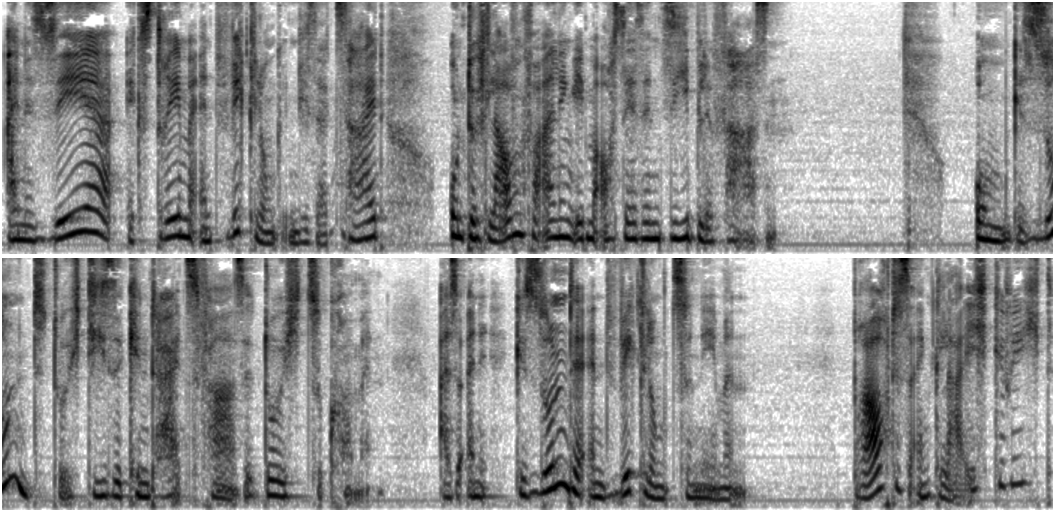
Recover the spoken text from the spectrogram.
eine sehr extreme Entwicklung in dieser Zeit und durchlaufen vor allen Dingen eben auch sehr sensible Phasen. Um gesund durch diese Kindheitsphase durchzukommen, also eine gesunde Entwicklung zu nehmen, braucht es ein Gleichgewicht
